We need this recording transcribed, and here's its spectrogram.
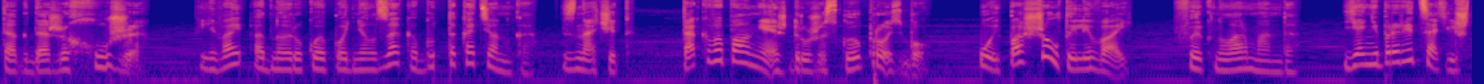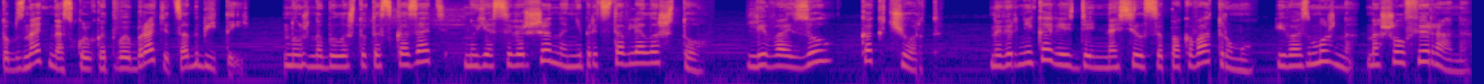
Так даже хуже». Левай одной рукой поднял Зака, будто котенка. «Значит, так выполняешь дружескую просьбу?» «Ой, пошел ты, Левай!» – фыркнул Армандо. «Я не прорицатель, чтобы знать, насколько твой братец отбитый». Нужно было что-то сказать, но я совершенно не представляла, что. Левай зол, как черт. Наверняка весь день носился по кватруму и, возможно, нашел Феррана,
